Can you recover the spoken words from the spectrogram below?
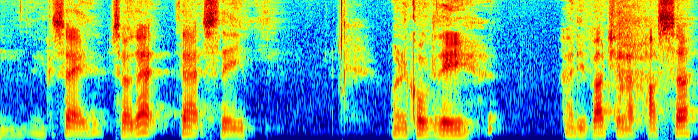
Mm, you could say so. That that's the what I called the adhivacana phassa,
